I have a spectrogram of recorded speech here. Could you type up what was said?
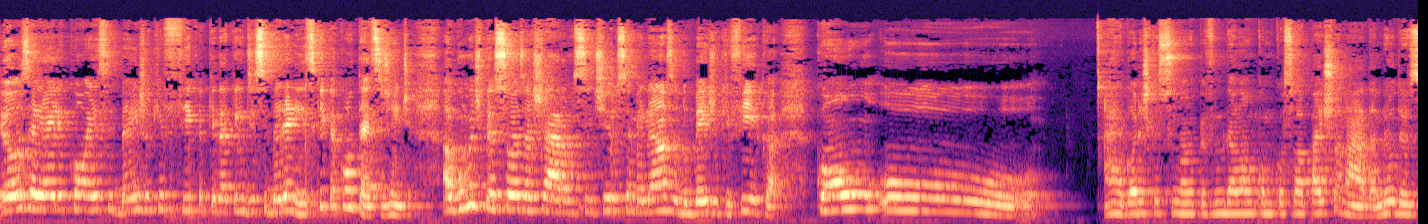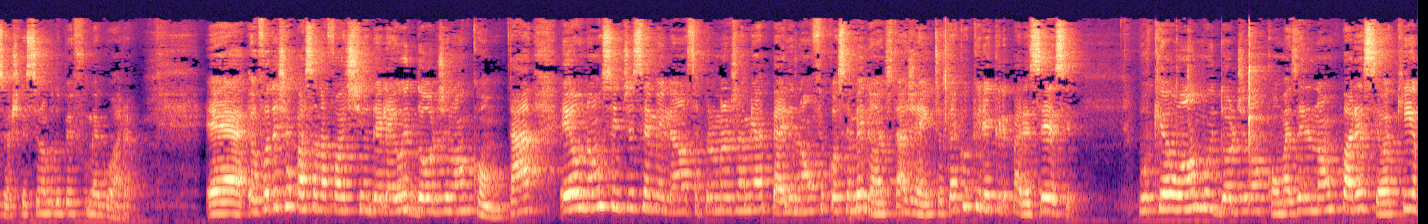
Eu usei ele com esse beijo que fica aqui da quem disse Berenice. O que que acontece, gente? Algumas pessoas acharam, sentiram semelhança do beijo que fica com o... Ah, agora esqueci o nome do perfume da Lancôme, que eu sou apaixonada. Meu Deus do céu, esqueci o nome do perfume agora. É, eu vou deixar passando a fotinho dele aí, o idolo de Lancôme, tá? Eu não senti semelhança, pelo menos na minha pele não ficou semelhante, tá, gente? Até que eu queria que ele parecesse, porque eu amo o idolo de Lancôme, mas ele não pareceu. Aqui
